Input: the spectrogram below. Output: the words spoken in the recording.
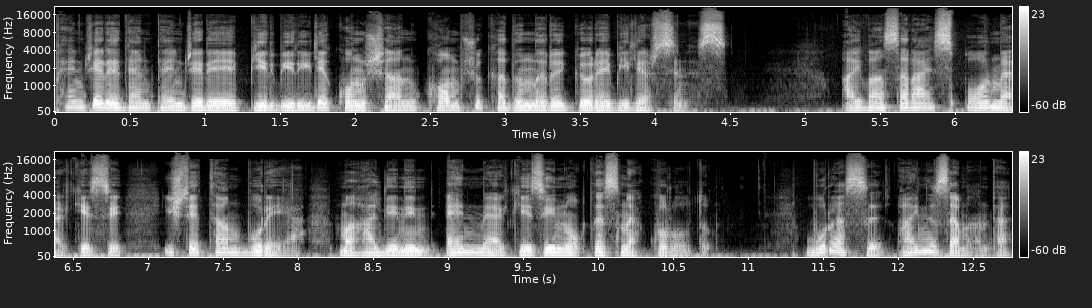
pencereden pencereye birbiriyle konuşan komşu kadınları görebilirsiniz. Ayvansaray Spor Merkezi işte tam buraya, mahallenin en merkezi noktasına kuruldu. Burası aynı zamanda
